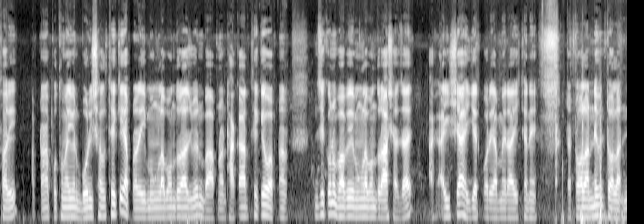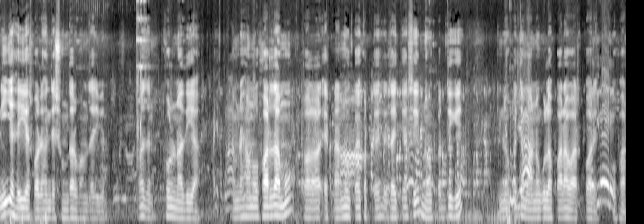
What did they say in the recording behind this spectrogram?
সরি আপনারা প্রথমে আসবেন বরিশাল থেকে, আপনারা এই মোংলা বন্দর আসবেন বা আপনার ঢাকার থেকেও আপনার যে কোনোভাবে মোংলা বন্দর আসা যায়। আইসা হইয়ার পরে আমরা এখানে একটা ট্রলার নেবেন, ট্রলার নিয়ে হইয়ার পরে হইতে সুন্দরবন যাইবেন। বুঝলেন খুলনা দিয়া। আমরা এখন ওফার যামু, ট্রলার একটা নৌকায় করতে যাইতে আছি নৌকার দিকে। নৌকাতে মানুষগুলা পারাবার করে ওফার।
